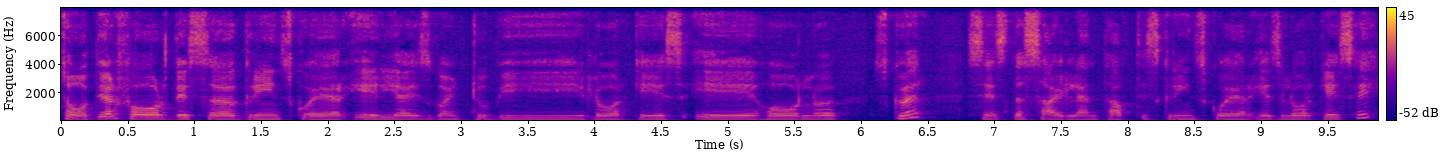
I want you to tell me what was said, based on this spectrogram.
so therefore this uh, green square area is going to be lowercase a whole square since the side length of this green square is lowercase a.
